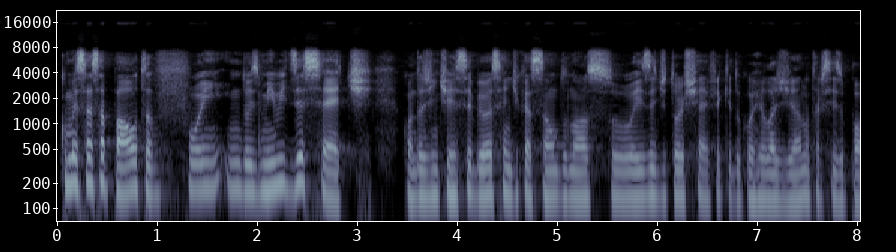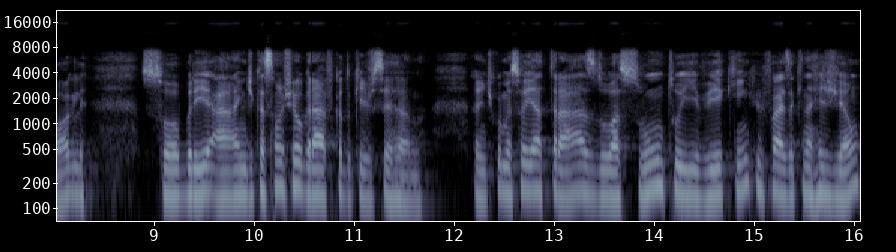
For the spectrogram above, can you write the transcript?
começar essa pauta foi em 2017, quando a gente recebeu essa indicação do nosso ex-editor-chefe aqui do Correio Lagiano, Tarcísio Pogli, sobre a indicação geográfica do queijo serrano. A gente começou a ir atrás do assunto e ver quem que faz aqui na região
